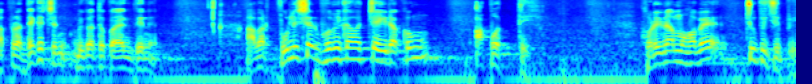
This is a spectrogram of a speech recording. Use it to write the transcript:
আপনারা দেখেছেন বিগত কয়েকদিনে। আবার পুলিশের ভূমিকা হচ্ছে এইরকম, আপত্তি। হরিনাম হবে চুপি চুপি,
